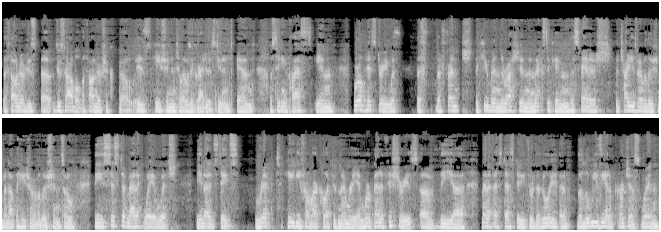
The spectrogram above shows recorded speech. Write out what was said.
the founder of Dus- uh, DuSable, the founder of Chicago, is Haitian until I was a graduate student, and I was taking a class in world history with the the French, the Cuban, the Russian, the Mexican, the Spanish, the Chinese Revolution, but not the Haitian Revolution. So the systematic way in which the United States ripped Haiti from our collective memory, and we're beneficiaries of the uh, manifest destiny through the Louisiana, the Louisiana Purchase when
